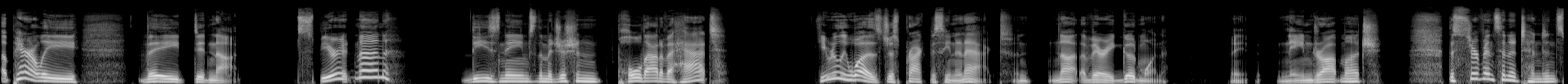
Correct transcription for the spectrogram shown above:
Apparently, they did not. Spirit men? These names the magician pulled out of a hat? He really was just practicing an act, and not a very good one. Name drop much? The servants and attendants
